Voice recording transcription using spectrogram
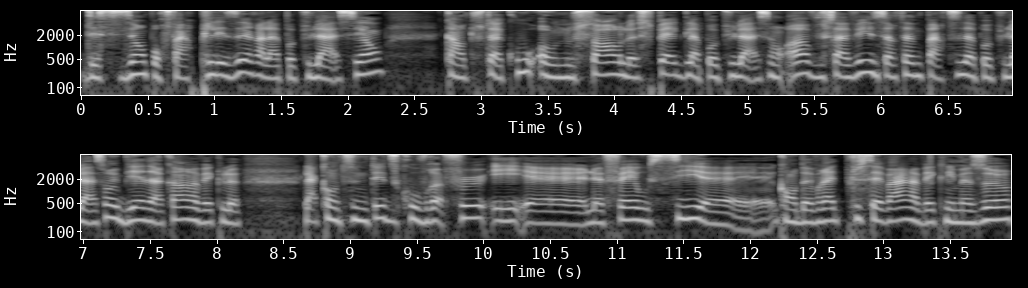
décisions pour faire plaisir à la population. Quand tout à coup on nous sort le spectre de la population. Ah, vous savez, une certaine partie de la population est bien d'accord avec le la continuité du couvre-feu et euh, le fait aussi euh, qu'on devrait être plus sévère avec les mesures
